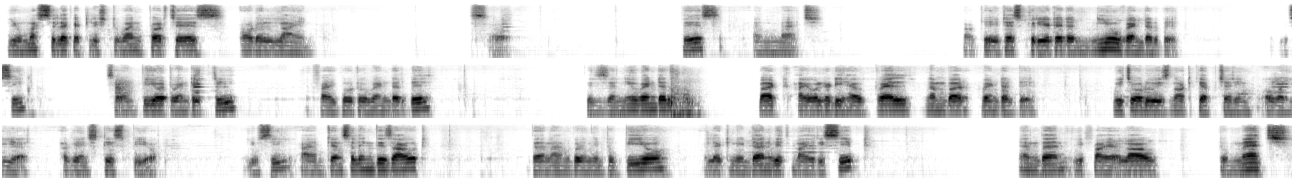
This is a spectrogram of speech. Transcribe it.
you must select at least one purchase order line. So this and match. Okay it has created a new vendor bill you see so in PO23 if I go to vendor bill this is a new vendor bill, but I already have 12 number vendor bill which Odoo is not capturing over here against this PO you see I am cancelling this out. Then I'm going into PO let me done with my receipt. And then if I allow to match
